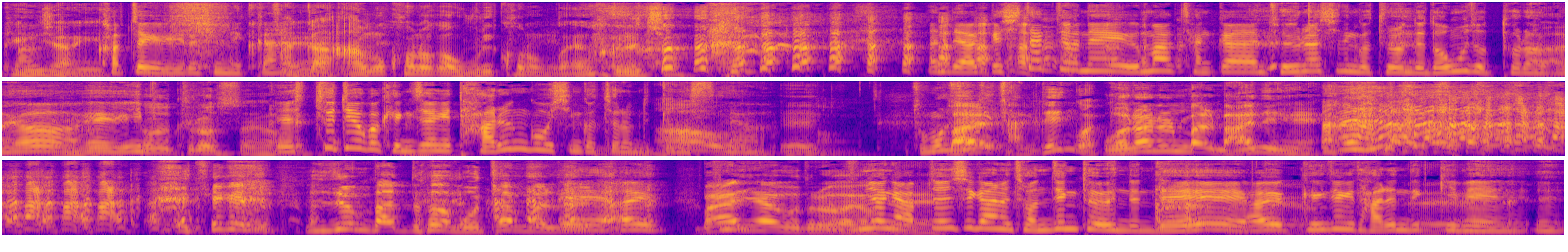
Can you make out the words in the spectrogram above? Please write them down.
굉장히. 갑자기 왜 이러십니까? 잠깐 아무 코너가 우리 코너인가요? 그렇죠. 아, 근데 아까 시작 전에 음악 잠깐 조율하시는 거 들었는데 너무 좋더라고요. 예, 이- 저도 들었어요. 예, 스튜디오가 굉장히 다른 곳인 것처럼 느껴졌어요. 아우, 예. 정말 세팅 잘된 것 같아요. 원하는 말 많이 해. 제가 2년 반 동안 못한 말들 예, 아유, 많이 하고 들어가요. 분명히 예. 앞전 시간은 전쟁터였는데 아유, 굉장히 다른 느낌의 예,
